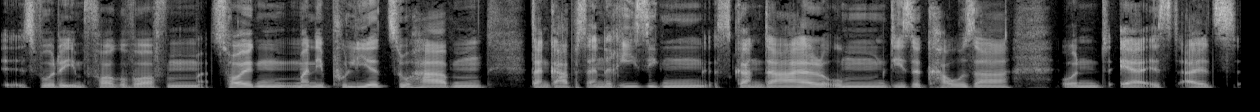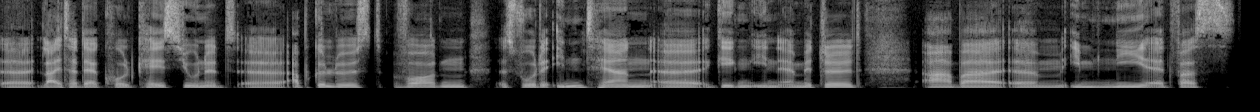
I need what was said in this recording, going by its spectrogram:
Es wurde ihm vorgeworfen, Zeugen manipuliert zu haben. Dann gab es einen riesigen Skandal um diese Causa und er ist als äh, Leiter der Cold Case Unit äh, abgelöst worden. Es wurde intern äh, gegen ihn ermittelt, aber ähm, ihm nie etwas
